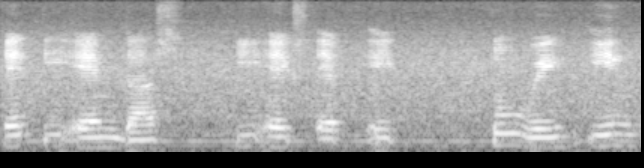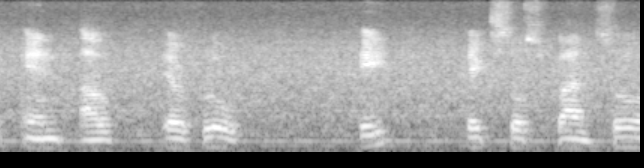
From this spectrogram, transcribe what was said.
NTM-EXF8 two-way in and out airflow. 8 exhaust fan. So,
